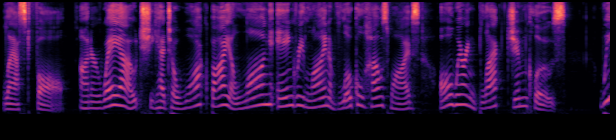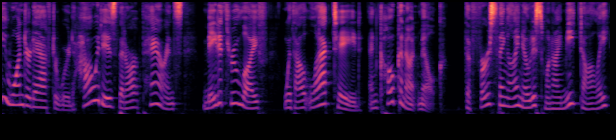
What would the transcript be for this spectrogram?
last fall. On her way out, she had to walk by a long, angry line of local housewives, all wearing black gym clothes. We wondered afterward how it is that our parents made it through life without Lactaid and coconut milk. The first thing I notice when I meet Dolly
